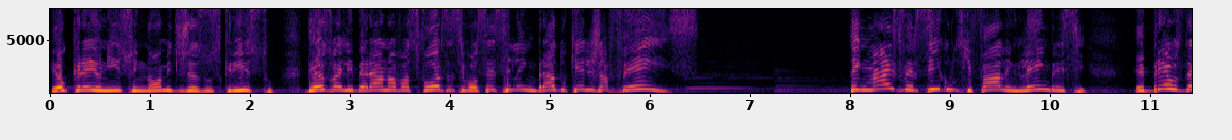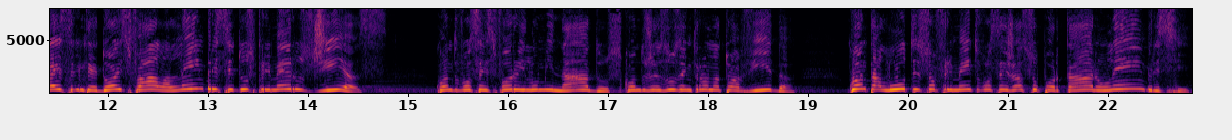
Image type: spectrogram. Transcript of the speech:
Eu creio nisso em nome de Jesus Cristo. Deus vai liberar novas forças se você se lembrar do que ele já fez. Tem mais versículos que falem, lembre-se, Hebreus 10, 32 fala: lembre-se dos primeiros dias, quando vocês foram iluminados, quando Jesus entrou na tua vida. Quanta luta e sofrimento vocês já suportaram, lembre-se.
